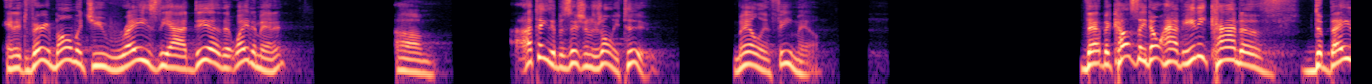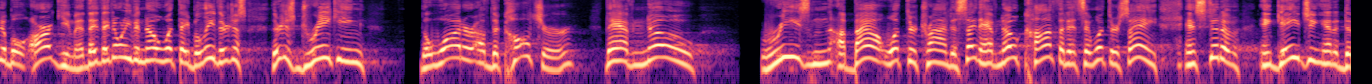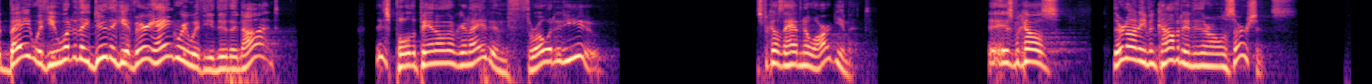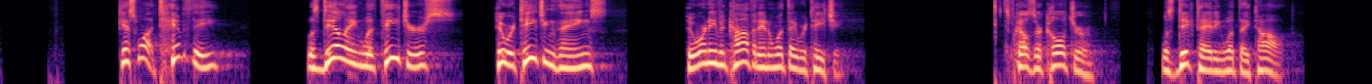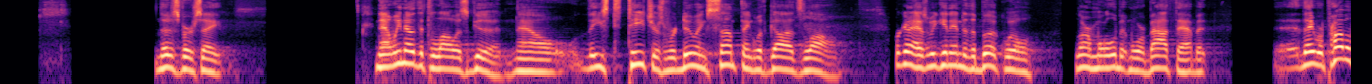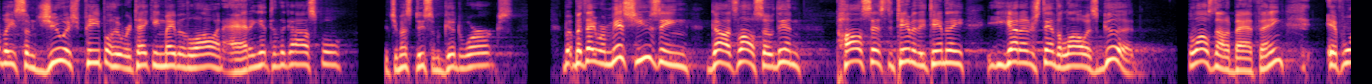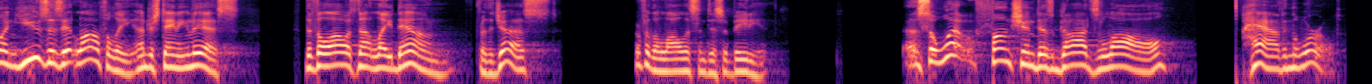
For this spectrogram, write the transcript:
And at the very moment you raise the idea that, wait a minute, um, I take the position there's only two male and female. That because they don't have any kind of debatable argument, they, they don't even know what they believe. They're just, they're just drinking the water of the culture. They have no reason about what they're trying to say. They have no confidence in what they're saying. Instead of engaging in a debate with you, what do they do? They get very angry with you, do they not? They just pull the pin on their grenade and throw it at you. It's because they have no argument It's because they're not even confident in their own assertions. Guess what? Timothy was dealing with teachers who were teaching things who weren't even confident in what they were teaching. It's because their culture was dictating what they taught. Notice verse 8. Now we know that the law is good. Now these t- teachers were doing something with God's law. We're going to, as we get into the book, we'll learn more, a little bit more about that. But uh, they were probably some Jewish people who were taking maybe the law and adding it to the gospel, that you must do some good works. But, but they were misusing God's law. So then Paul says to Timothy, Timothy, you got to understand the law is good. The law is not a bad thing if one uses it lawfully, understanding this, that the law is not laid down for the just, but for the lawless and disobedient. Uh, so, what function does God's law have in the world?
